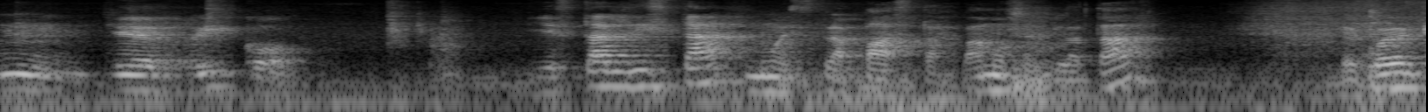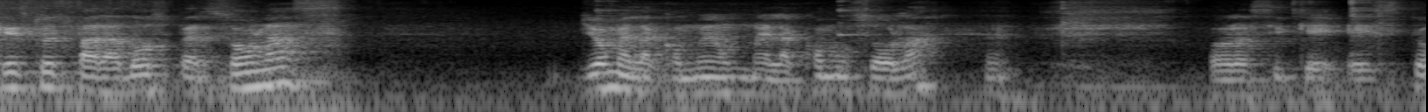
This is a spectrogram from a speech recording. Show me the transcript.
Mmm, ¡Qué rico! Y está lista nuestra pasta. Vamos a emplatar. Recuerden que esto es para dos personas. Yo me la como, me la como sola. Ahora sí que esto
